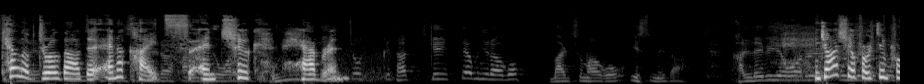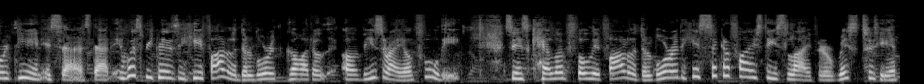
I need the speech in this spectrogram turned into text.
Caleb drove out the Anakites and took Hebron. In Joshua 14:14, 14, it says that it was because he followed the Lord God of Israel fully. Since Caleb fully followed the Lord, he sacrificed his life, risked it,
